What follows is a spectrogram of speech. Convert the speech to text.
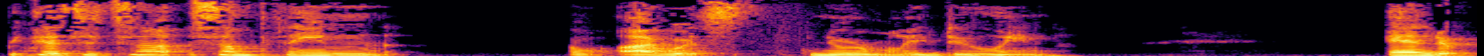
because it's not something I was normally doing. And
